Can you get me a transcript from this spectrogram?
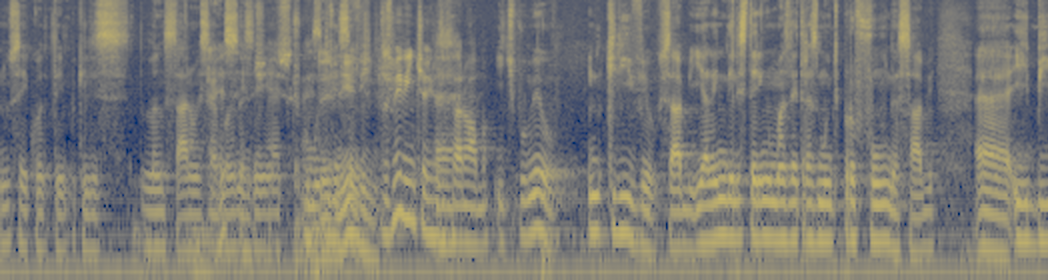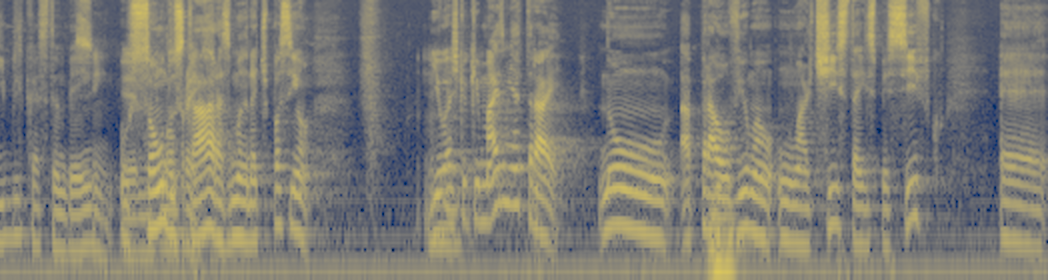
Não sei quanto tempo que eles lançaram essa É banda, recente assim, é isso, tipo, é muito 2020. recente. 2020 eles lançaram o álbum. E, tipo, meu, incrível, sabe? E além deles terem umas letras muito profundas, sabe? É, e bíblicas também. Sim, o é som dos caras, mano, é tipo assim, ó. E eu acho que o que mais me atrai num, a, pra ouvir uma- um artista em específico é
